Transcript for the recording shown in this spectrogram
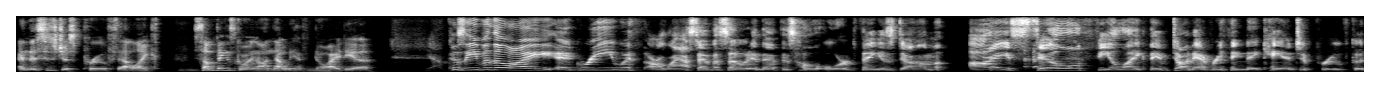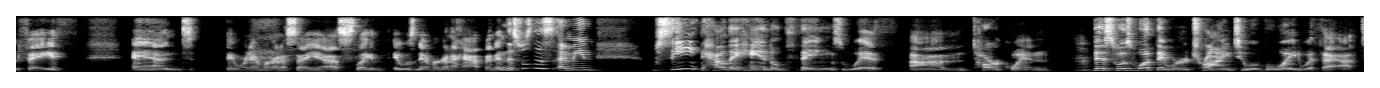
and this is just proof that like Mhm. something's going on that we have no idea. Yeah. Because even though I agree with our last episode and that this whole orb thing is dumb, I still feel like they've done everything they can to prove good faith, and they were never gonna say yes. Like it was never gonna happen. And this was this. I mean, see how they handled things with um Tarquin Mhm. this was what they were trying to avoid with that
